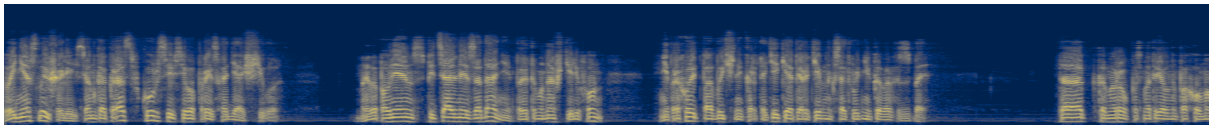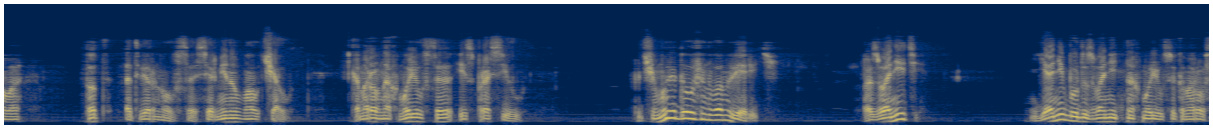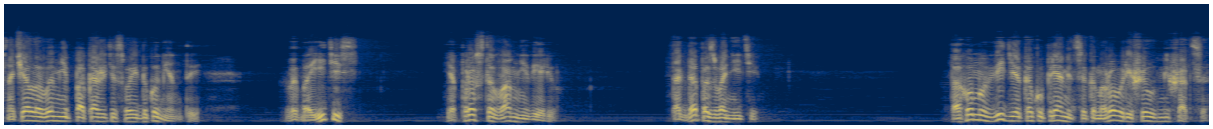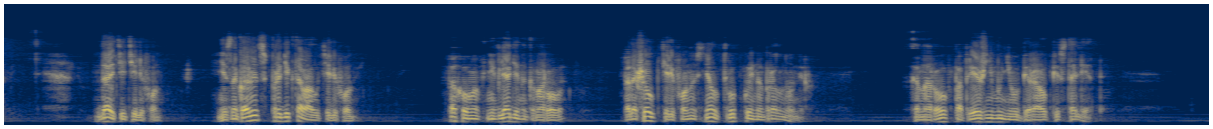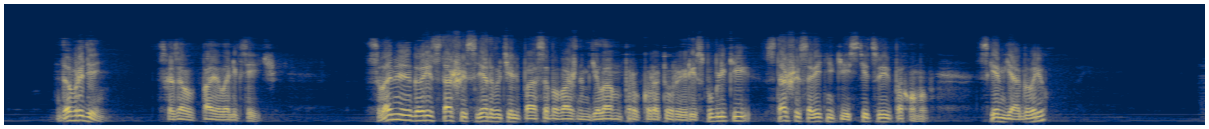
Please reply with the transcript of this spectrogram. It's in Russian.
Вы не ослышались, он как раз в курсе всего происходящего. Мы выполняем специальные задания, поэтому наш телефон не проходит по обычной картотеке оперативных сотрудников ФСБ. Так, Комаров посмотрел на Пахомова. Тот отвернулся. Серминов молчал. Комаров нахмурился и спросил. «Почему я должен вам верить? Позвоните». «Я не буду звонить», — нахмурился Комаров. «Сначала вы мне покажете свои документы». «Вы боитесь?» «Я просто вам не верю». «Тогда позвоните». Пахомов, видя, как упрямится Комаров, решил вмешаться. «Дайте телефон». Незнакомец продиктовал телефон. Пахомов, не глядя на Комарова, подошел к телефону, снял трубку и набрал номер. Комаров по-прежнему не убирал пистолет. «Добрый день», — сказал Павел Алексеевич. «С вами, — говорит старший следователь по особо важным делам прокуратуры республики, старший советник юстиции Пахомов. С кем я говорю?»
